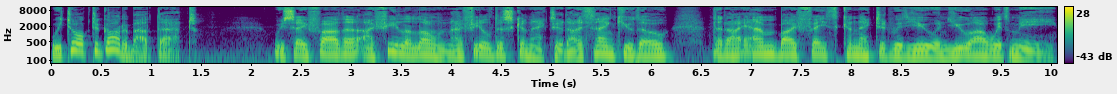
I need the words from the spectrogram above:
We talk to God about that. We say, Father, I feel alone. I feel disconnected. I thank you, though, that I am by faith connected with you and you are with me.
